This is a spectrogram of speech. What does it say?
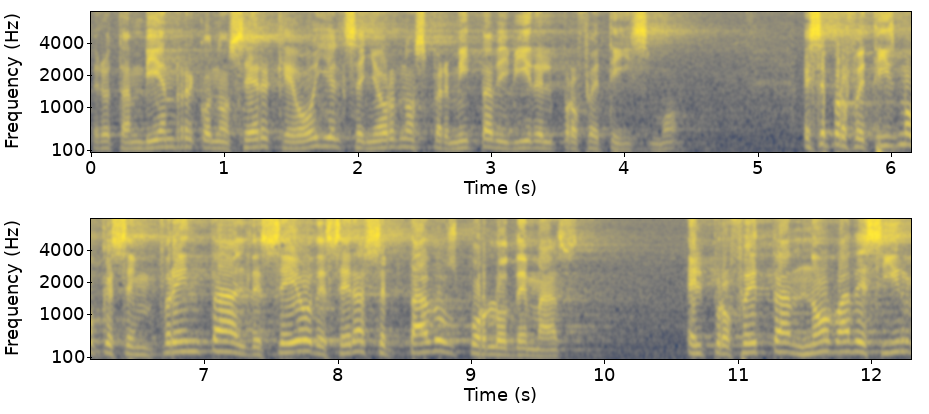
pero también reconocer que hoy el Señor nos permita vivir el profetismo. Ese profetismo que se enfrenta al deseo de ser aceptados por los demás. El profeta no va a decir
